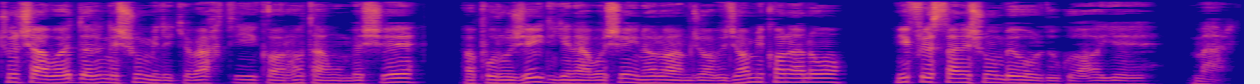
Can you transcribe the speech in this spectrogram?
چون شواهد داره نشون میده که وقتی کارها تموم بشه و پروژه دیگه نباشه اینا رو هم جابجا می‌کنن و میفرستنشون به اردوگاه های مرگ.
